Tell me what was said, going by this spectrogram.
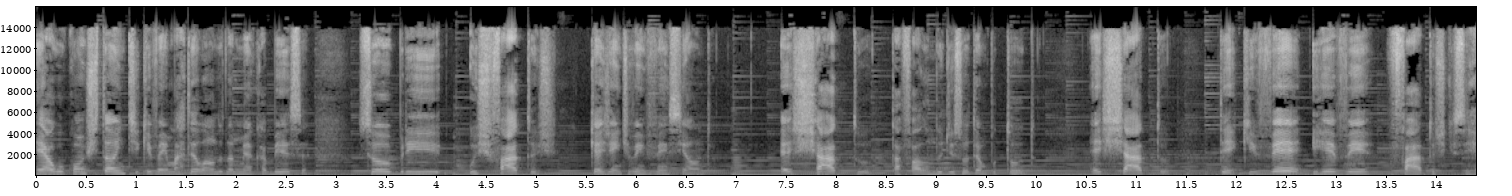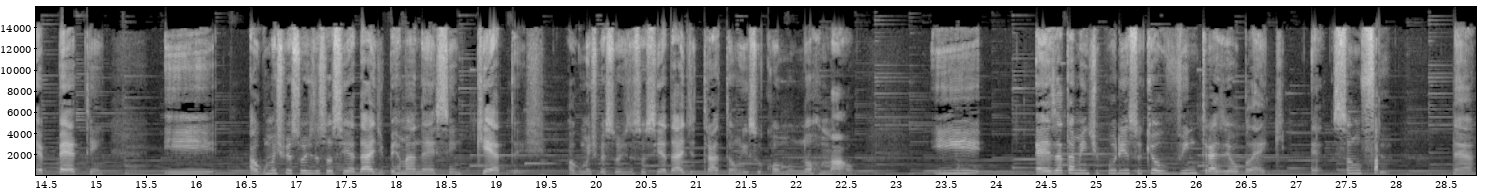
é algo constante que vem martelando na minha cabeça sobre os fatos que a gente vem vivenciando. É chato tá falando disso o tempo todo. É chato ter que ver e rever fatos que se repetem e algumas pessoas da sociedade permanecem quietas. Algumas pessoas da sociedade tratam isso como normal. E é exatamente por isso que eu vim trazer o Black. É, são fatos, né?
